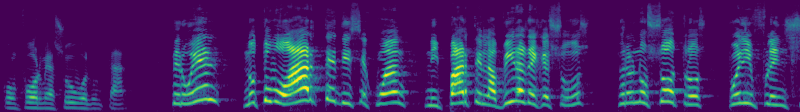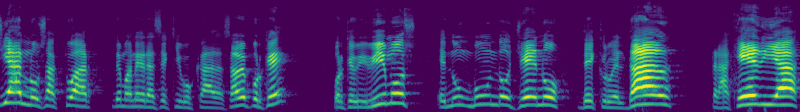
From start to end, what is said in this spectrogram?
conforme a su voluntad. Pero él no tuvo arte, dice Juan, ni parte en la vida de Jesús, pero nosotros puede influenciarnos a actuar de maneras equivocadas. ¿Sabe por qué? Porque vivimos en un mundo lleno de crueldad, tragedia,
